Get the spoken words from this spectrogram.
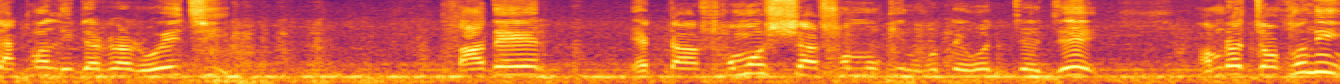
চাকমা লিডাররা রয়েছি, তাদের একটা সমস্যার সম্মুখীন হতে হচ্ছে যে, আমরা যখনই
